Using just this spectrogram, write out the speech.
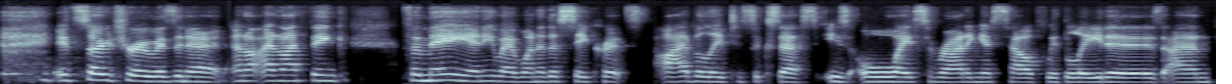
It's so true isn't it? And I, and I think for me, anyway, one of the secrets I believe to success is always surrounding yourself with leaders and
